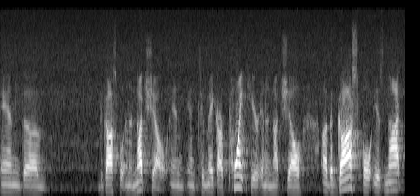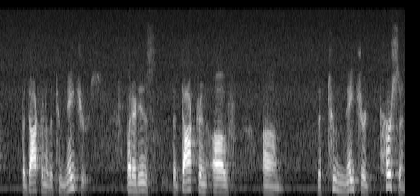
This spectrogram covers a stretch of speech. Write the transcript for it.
and um, the gospel in a nutshell. And, and to make our point here in a nutshell, uh, the gospel is not the doctrine of the two natures, but it is the doctrine of um, the two natured person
